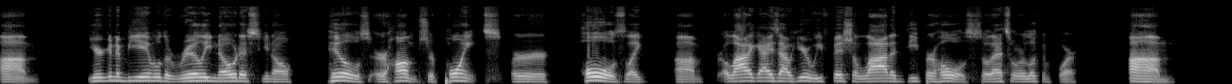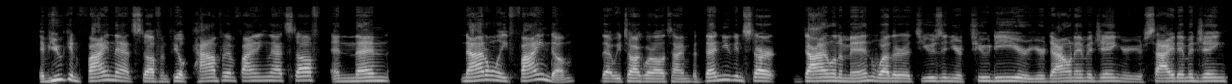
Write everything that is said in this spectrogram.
um you're to be able to really notice, you know, hills or humps or points or holes like um a lot of guys out here we fish a lot of deeper holes, so that's what we're looking for. Um if you can find that stuff and feel confident finding that stuff and then not only find them that we talk about all the time but then you can start dialing them in whether it's using your 2d or your down imaging or your side imaging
